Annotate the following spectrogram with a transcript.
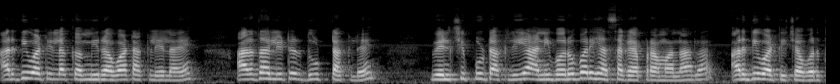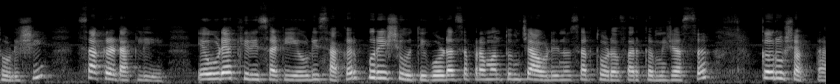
अर्धी वाटीला कमी रवा टाकलेला आहे. अर्धा लिटर दूध टाकलं आहे वेलची पूड टाकली आणि बरोबर ह्या सगळ्या प्रमाणाला अर्धी वाटीच्यावर थोडीशी साखर टाकली आहे. एवढ्या खिरीसाठी एवढी साखर पुरेशी होती. गोडाचं प्रमाण तुमच्या आवडीनुसार थोडंफार कमी जास्त करू शकता.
